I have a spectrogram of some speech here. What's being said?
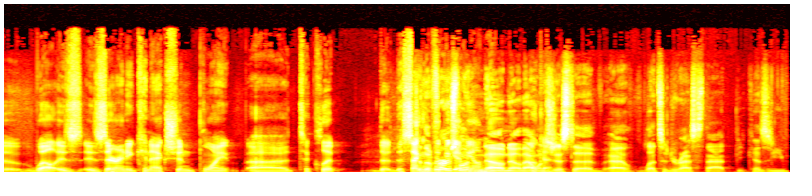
Uh, well, is is there any connection point uh, to clip the, the second The clip you first one, on? no, no, that Okay. one's just a. Uh, let's address that because you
